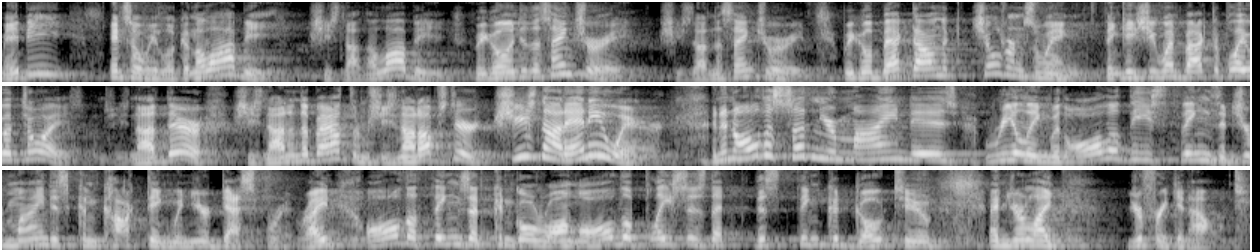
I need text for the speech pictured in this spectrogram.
Maybe. And so we look in the lobby. She's not in the lobby. We go into the sanctuary. She's not in the sanctuary. We go back down the children's wing, thinking she went back to play with toys. She's not there. She's not in the bathroom. She's not upstairs. She's not anywhere. And then all of a sudden, your mind is reeling with all of these things that your mind is concocting when you're desperate, right? All the things that can go wrong, all the places that this thing could go to. And you're like, you're freaking out.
